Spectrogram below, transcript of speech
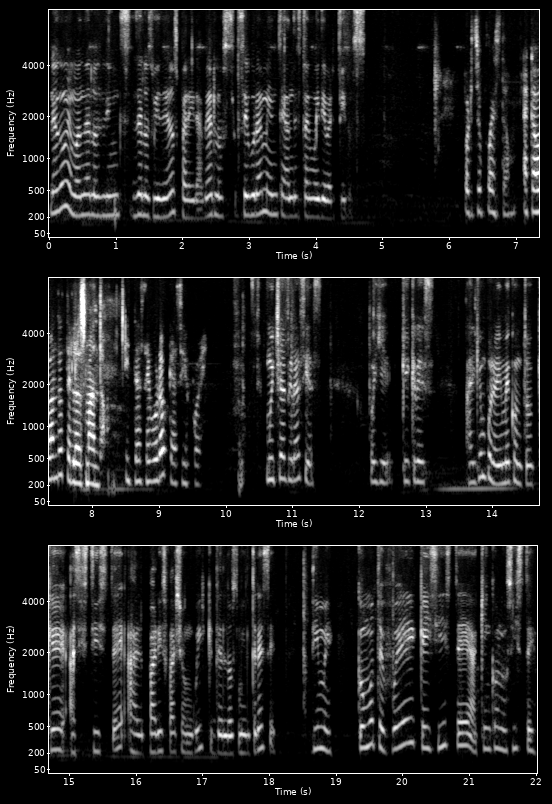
Luego me manda los links de los videos para ir a verlos. Seguramente han de estar muy divertidos. Por supuesto, acabando te los mando y te aseguro que así fue. Muchas gracias. Oye, ¿qué crees? Alguien por ahí me contó que asististe al Paris Fashion Week del 2013. Dime, ¿cómo te fue? ¿Qué hiciste? ¿A quién conociste?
